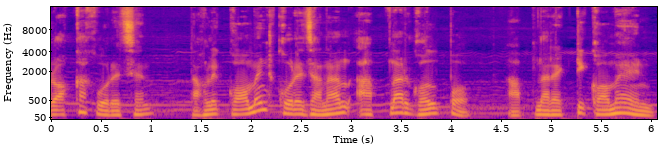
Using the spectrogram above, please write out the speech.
রক্ষা করেছেন? তাহলে কমেন্ট করে জানান আপনার গল্প। আপনার একটি কমেন্ট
